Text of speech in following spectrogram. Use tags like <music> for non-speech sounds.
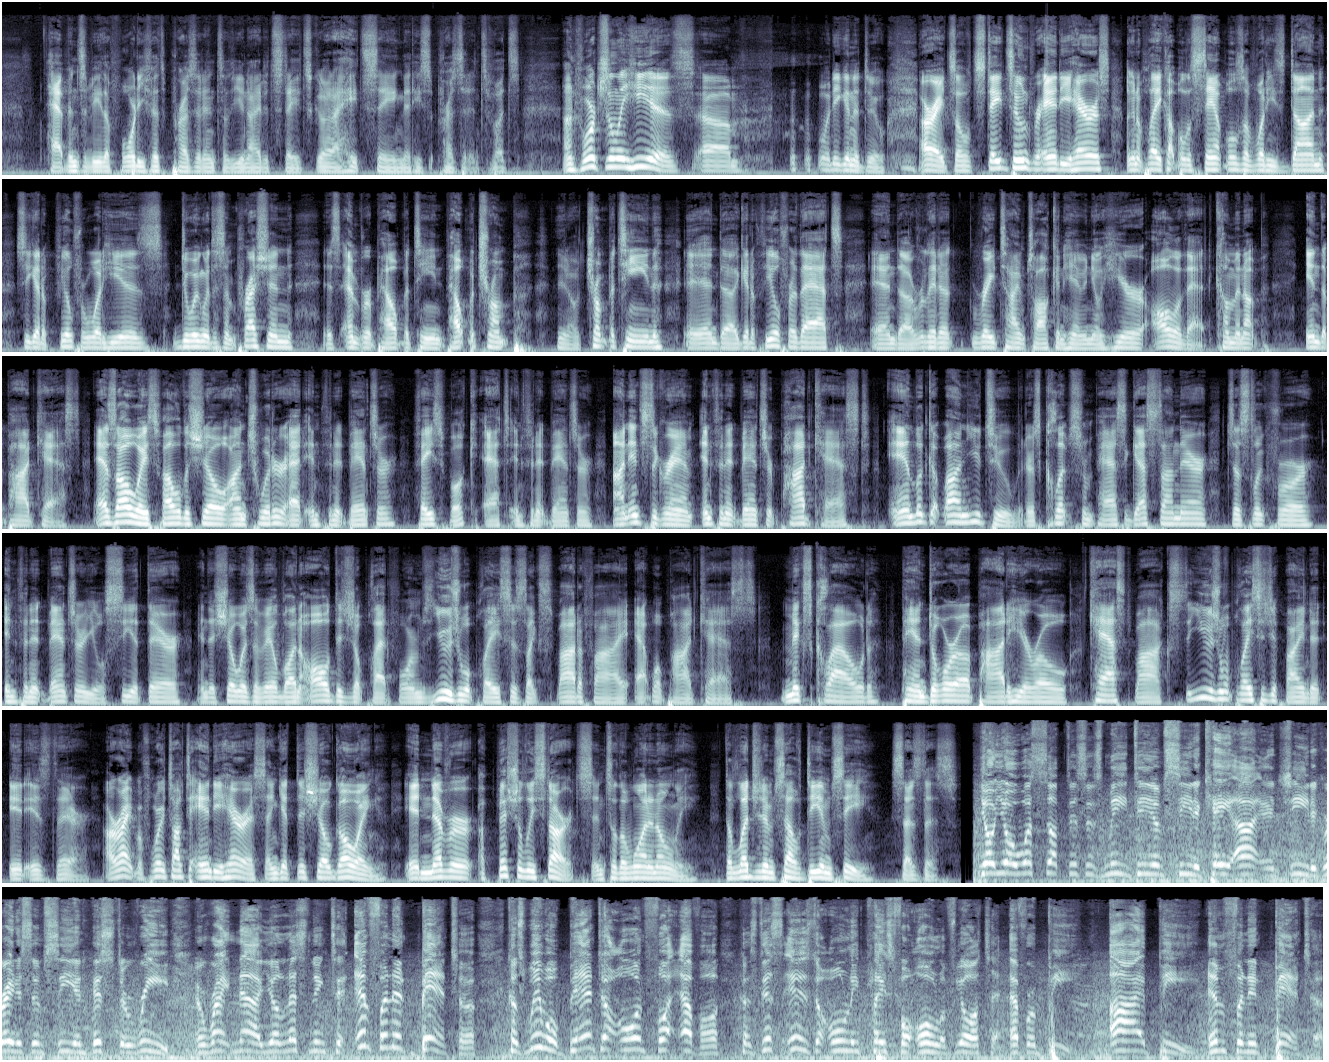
happens to be the 45th president of the United States. Good. I hate saying that he's the president, but unfortunately he is. Um, <laughs> what are you going to do? All right, so stay tuned for Andy Harris. I'm going to play a couple of samples of what he's done so you get a feel for what he is doing with this impression, this Emperor Palpatine, Palpatrump, you know, Trumpatine, and uh, get a feel for that. And uh, really had a great time talking to him, and you'll hear all of that coming up in the podcast. As always, follow the show on Twitter at Infinite Banter, Facebook at Infinite Banter, on Instagram, Infinite Banter Podcast and look up on YouTube. There's clips from past guests on there. Just look for Infinite Banter. You'll see it there. And the show is available on all digital platforms, usual places like Spotify, Apple Podcasts, Mixcloud, Pandora, Pod Hero, Castbox, the usual places you find it, it is there. All right, before we talk to Andy Harris and get this show going, it never officially starts until the one and only, the legend himself, DMC, says this. Yo, yo, what's up? This is me, DMC, the K-I-N-G, the greatest MC in history. And right now, you're listening to Infinite Banter, because we will banter on forever, because this is the only place for all of y'all to ever be. I be Infinite Banter.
